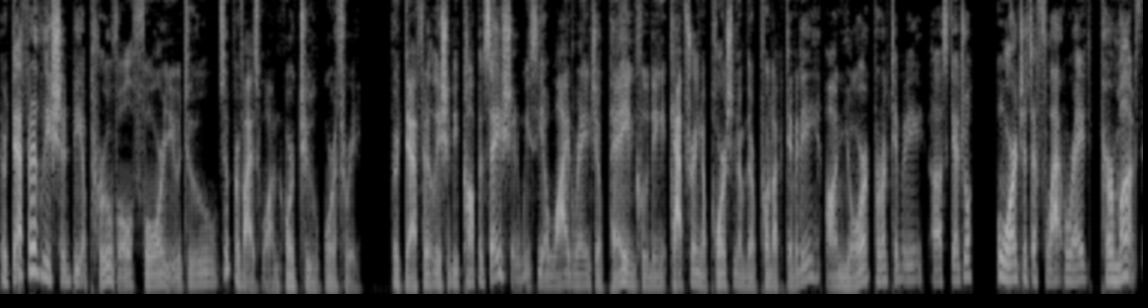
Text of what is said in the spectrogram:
there definitely should be approval for you to supervise one or two or three. There definitely should be compensation. We see a wide range of pay, including capturing a portion of their productivity on your productivity uh, schedule or just a flat rate per month.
